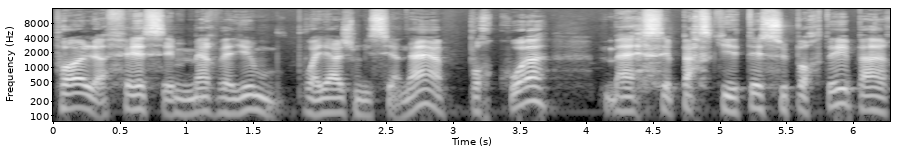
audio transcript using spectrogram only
Paul a fait ses merveilleux voyages missionnaires, pourquoi? Ben, c'est parce qu'il était supporté par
